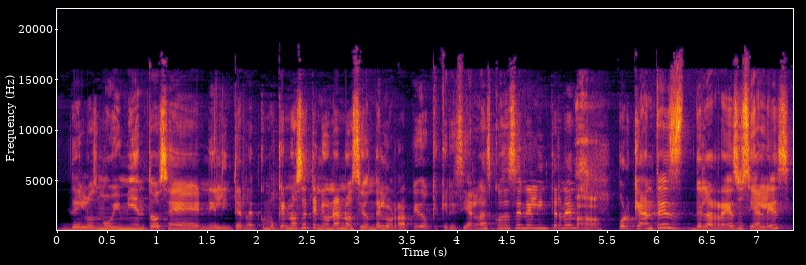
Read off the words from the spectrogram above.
de los movimientos en el Internet. Como que no se tenía una noción de lo rápido que crecían las cosas en el Internet. Ajá. Porque antes de las redes sociales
